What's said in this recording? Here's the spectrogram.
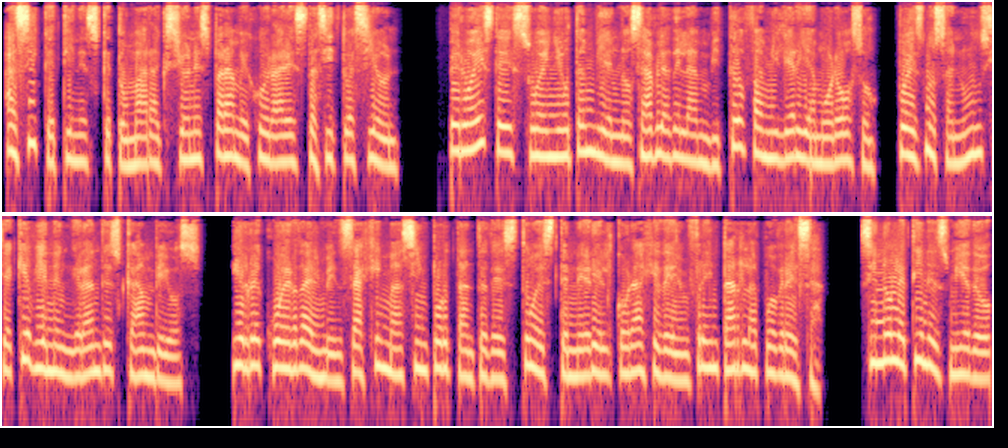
así que tienes que tomar acciones para mejorar esta situación. Pero este sueño también nos habla del ámbito familiar y amoroso, pues nos anuncia que vienen grandes cambios. Y recuerda el mensaje más importante de esto es tener el coraje de enfrentar la pobreza. Si no le tienes miedo,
